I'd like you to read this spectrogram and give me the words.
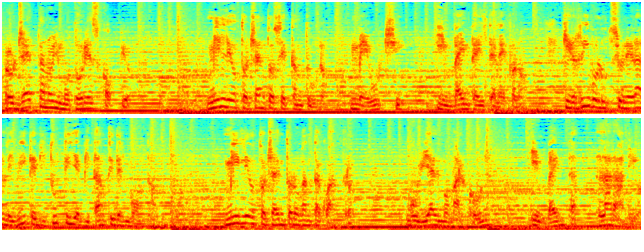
progettano il motore a scoppio. 1871 Meucci inventa il telefono, che rivoluzionerà le vite di tutti gli abitanti del mondo. 1894 Guglielmo Marconi inventa la radio.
